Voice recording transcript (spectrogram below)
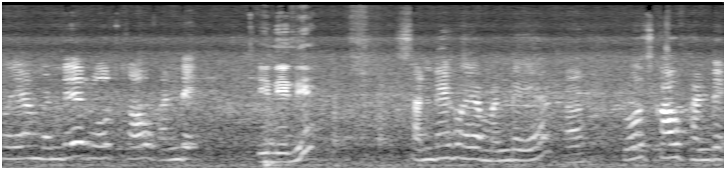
హోయా మండే రోజు కావు హండే. సండే హోయా మండే. రోజు కావు హండే.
